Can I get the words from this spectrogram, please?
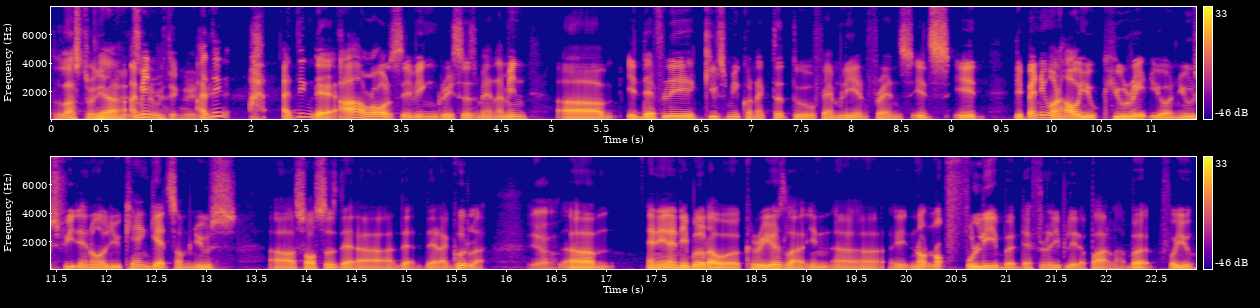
the last twenty yeah, minutes. I mean, and everything. Really. I think I think there are a lot of saving graces, man. I mean, um, it definitely keeps me connected to family and friends. It's it depending on how you curate your news feed and all, you can get some news uh, sources that are that that are good, lah. Yeah. Um, and it enabled our careers, lah. In uh, not not fully, but definitely played a part, lah. But for you,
